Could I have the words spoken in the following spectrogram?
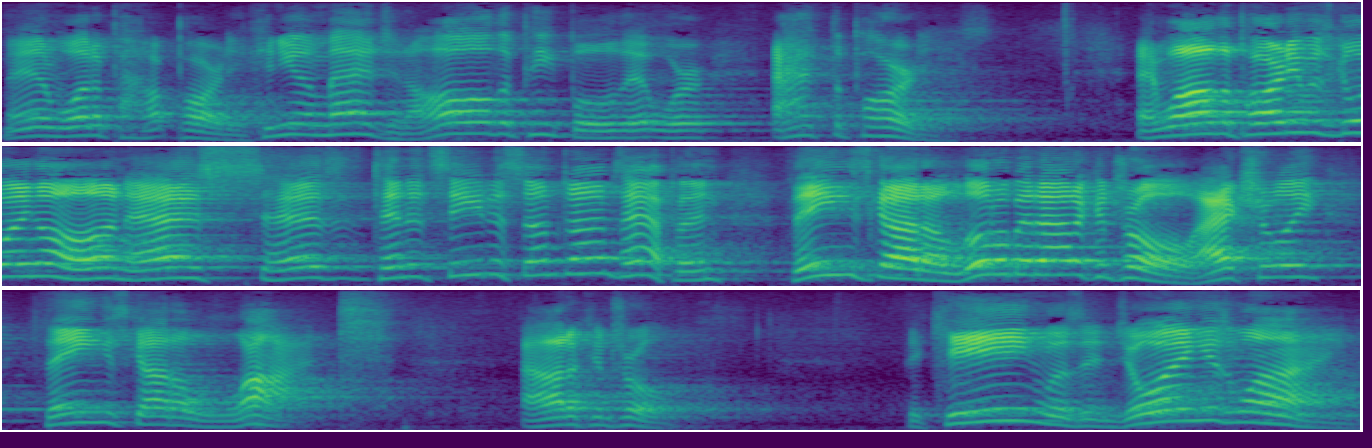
Man, what a party. Can you imagine all the people that were at the party? And while the party was going on, as has a tendency to sometimes happen, things got a little bit out of control. Actually, things got a lot out of control. The king was enjoying his wine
